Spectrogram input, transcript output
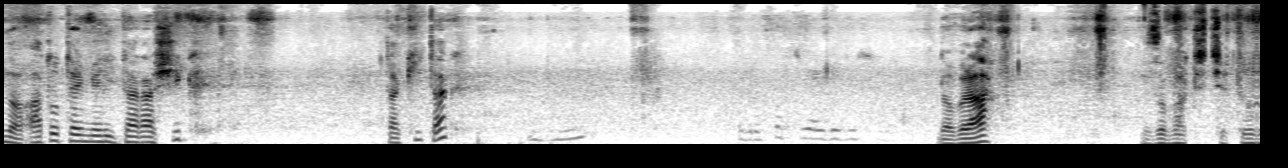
No, a tutaj mieli tarasik. Taki, tak? Dobra. Zobaczcie tu.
